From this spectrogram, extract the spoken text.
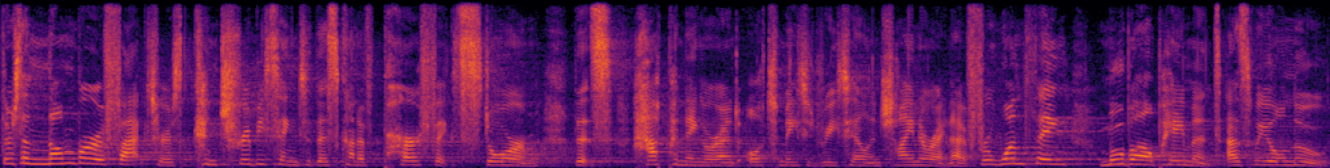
there's a number of factors contributing to this kind of perfect storm that's happening around automated retail in China right now. For one thing, mobile payment, as we all know,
